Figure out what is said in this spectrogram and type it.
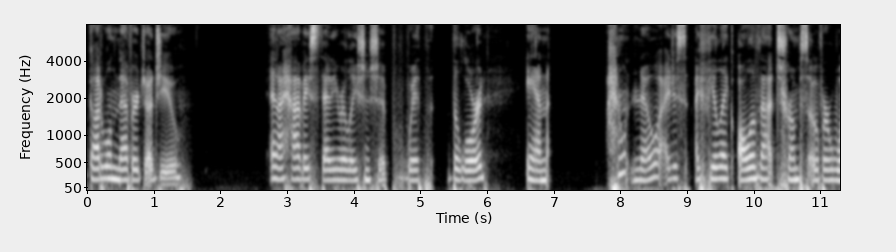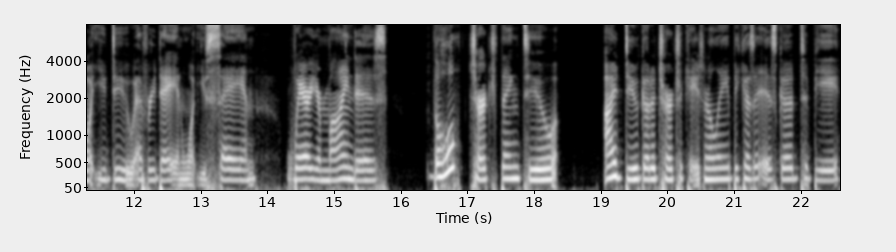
God will never judge you. And I have a steady relationship with the Lord and I don't know. I just I feel like all of that trumps over what you do every day and what you say and where your mind is. The whole church thing, too, I do go to church occasionally because it is good to be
